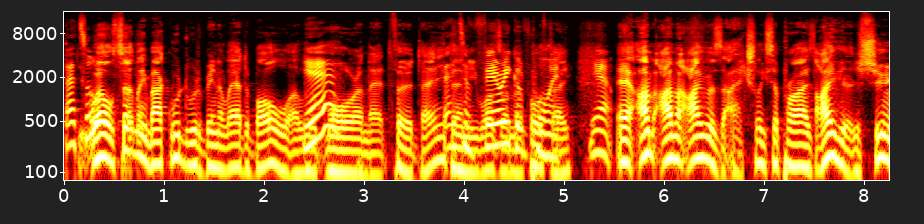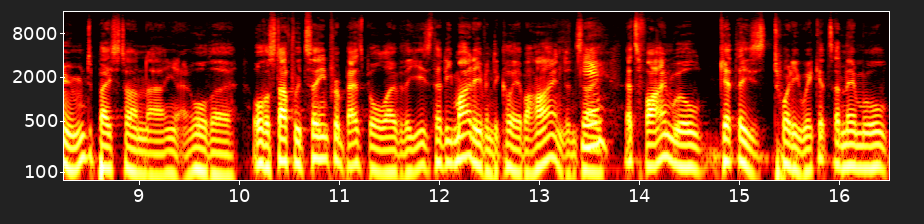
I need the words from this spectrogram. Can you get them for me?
That's all. Well, certainly Mark Wood would have been allowed to bowl a little more on that third day That's than he was on the fourth point. day. Yeah. I'm, I'm, I was actually surprised. I assumed, based on uh, you know all the all the stuff we'd seen from Bazball over the years, that he might even declare behind and say Yeah. that's fine. We'll get these 20 wickets and then we'll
